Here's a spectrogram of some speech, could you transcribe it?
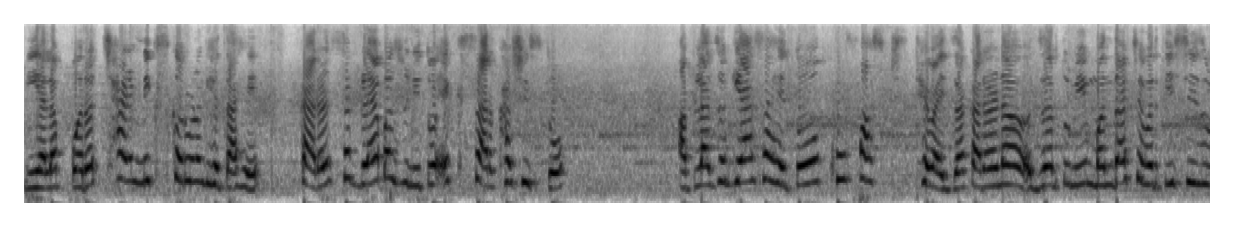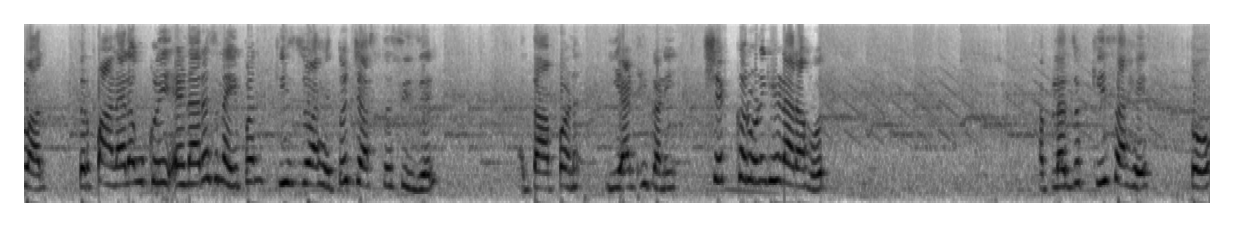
मी याला परत छान मिक्स करून घेत आहे. कारण सगळ्या बाजूनी तो एक सारखा शिजतो. आपला जो गॅस आहे तो खूप फास्ट ठेवायचा. कारण जर तुम्ही मंदाच्यावरती शिजवाल तर पाण्याला उकळी येणारच नाही पण किस जो आहे तो जास्त शिजेल. आता आपण या ठिकाणी चेक करून घेणार आहोत. आपला जो किस आहे तो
